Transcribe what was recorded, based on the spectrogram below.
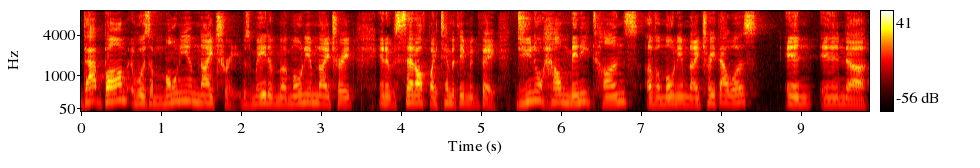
That bomb was ammonium nitrate. It was made of ammonium nitrate and it was set off by Timothy McVeigh. Do you know how many tons of ammonium nitrate that was in in uh,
